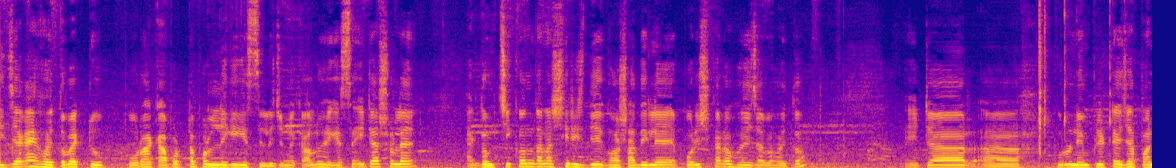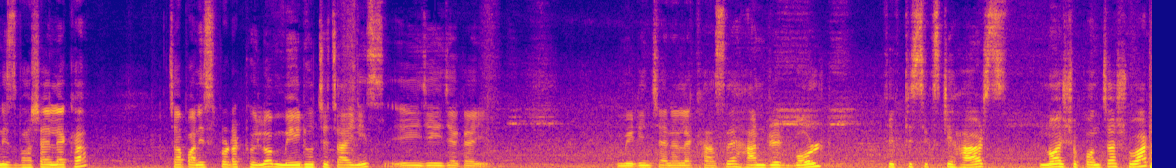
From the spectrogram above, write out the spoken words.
এই জায়গায় হয়তো বা একটু পোড়া কাপড় টাপড় লেগে গেছিল, এই জন্য কালো হয়ে গেছে। এটা আসলে একদম চিকন দানা সিরিজ দিয়ে ঘষা দিলে পরিষ্কারও হয়ে যাবে হয়তো। এটার পুরো নেমপ্লেটটাই জাপানিজ ভাষায় লেখা। জাপানিজ প্রোডাক্ট হইল মেড হচ্ছে চাইনিজ এই যে, এই জায়গায় মেড ইন চায়না লেখা আছে। Hundred volt fifty sixty hertz নয়শো পঞ্চাশ ওয়াট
